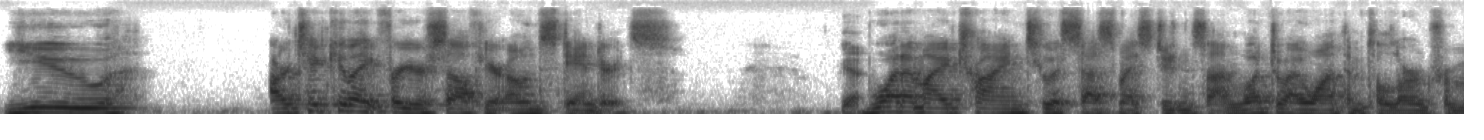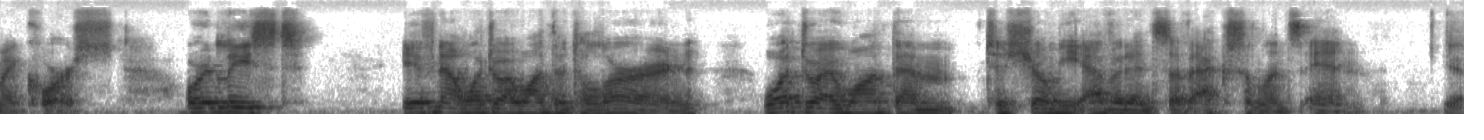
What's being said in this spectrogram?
You articulate for yourself your own standards. Yeah. What am I trying to assess my students on? What do I want them to learn from my course? Or at least, if not what do I want them to learn, what do I want them to show me evidence of excellence in? Yeah.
